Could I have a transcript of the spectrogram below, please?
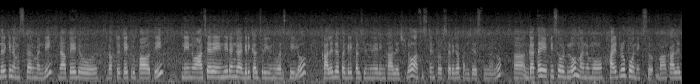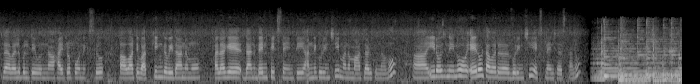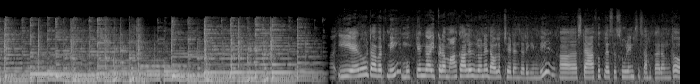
అందరికీ నమస్కారం అండి. నా పేరు డాక్టర్ కె. కృపావతి. నేను ఆచార్య ఇంజనీరింగ్ అగ్రికల్చర్ యూనివర్సిటీలో కాలేజ్ ఆఫ్ అగ్రికల్చర్ ఇంజనీరింగ్ కాలేజ్లో అసిస్టెంట్ ప్రొఫెసర్గా పనిచేస్తున్నాను. గత ఎపిసోడ్లో మనము హైడ్రోపోనిక్స్ మా కాలేజ్లో అవైలబిలిటీ ఉన్న హైడ్రోపోనిక్స్ వాటి వర్కింగ్ విధానము అలాగే దాని బెనిఫిట్స్ ఏంటి అన్ని గురించి మనం మాట్లాడుకున్నాము. ఈరోజు నేను ఏరో టవర్ గురించి ఎక్స్ప్లెయిన్ చేస్తాను. అవర్ని ముఖ్యంగా ఇక్కడ మా కాలేజీలోనే డెవలప్ చేయడం జరిగింది. స్టాఫ్ ప్లస్ స్టూడెంట్స్ సహకారంతో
